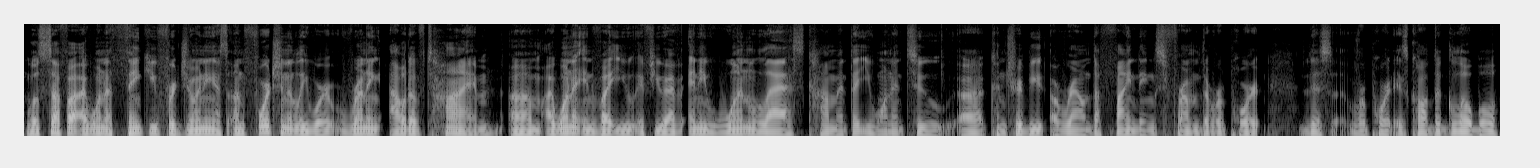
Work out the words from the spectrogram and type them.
Well, Safa, I want to thank you for joining us. Unfortunately, we're running out of time. Um, I want to invite you, if you have any one last comment that you wanted to uh, contribute around the findings from the report. This report is called The Global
